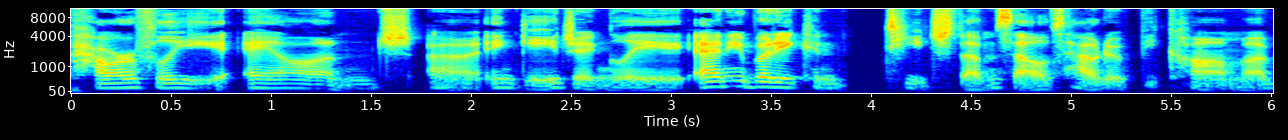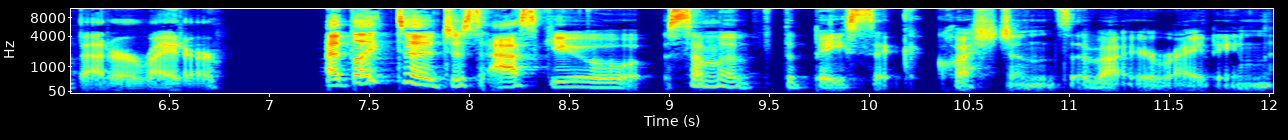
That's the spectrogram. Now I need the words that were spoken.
powerfully and uh, engagingly. Anybody can teach themselves how to become a better writer. I'd like to just ask you some of the basic questions about your writing.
